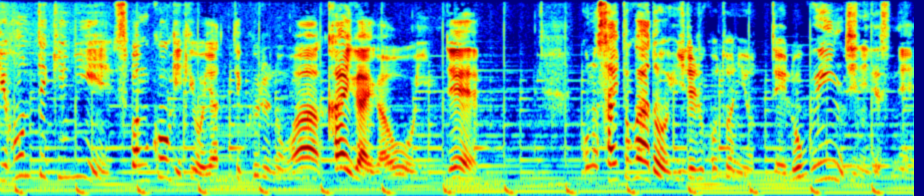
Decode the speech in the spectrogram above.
基本的にスパム攻撃をやってくるのは海外が多いんで、このサイトガードを入れることによってログイン時にですね、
